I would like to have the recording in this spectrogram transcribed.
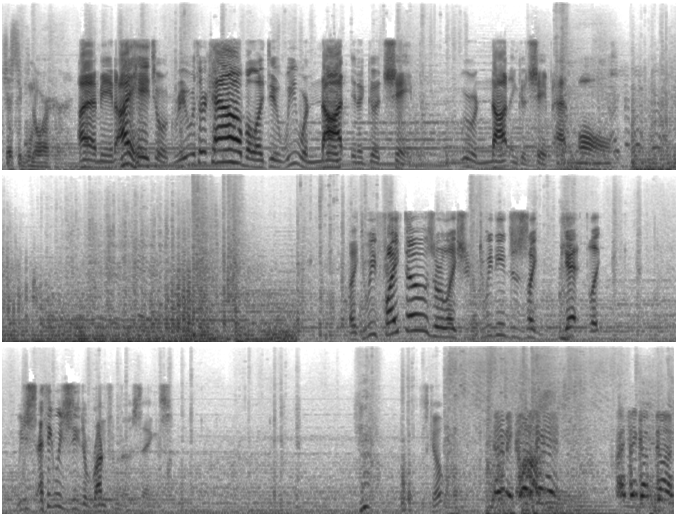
Just ignore her. I mean, I hate to agree with her, Cal, but like, dude, we were not in a good shape. We were not in good shape at all. Like, do we fight those, or like, should, do we need to just like get like? We just, I think we just need to run from those things. Let's go. Enemy close in! I think I'm done.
